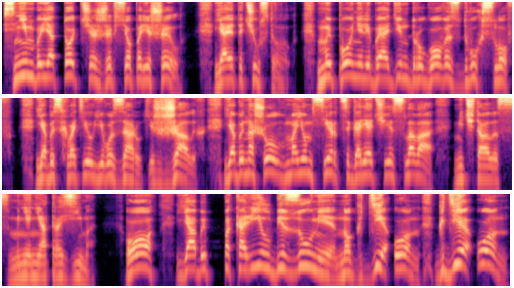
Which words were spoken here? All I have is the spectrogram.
С ним бы я тотчас же все порешил. Я это чувствовал. Мы поняли бы один другого с двух слов. Я бы схватил его за руки, сжал их. Я бы нашел в моем сердце горячие слова. Мечталось мне неотразимо. О, я бы покорил безумие, но где он? Где он?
